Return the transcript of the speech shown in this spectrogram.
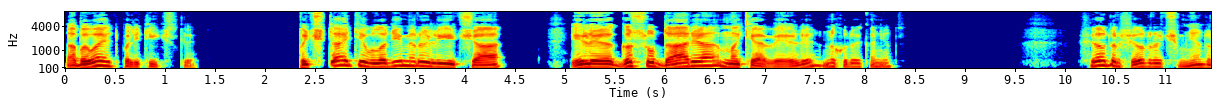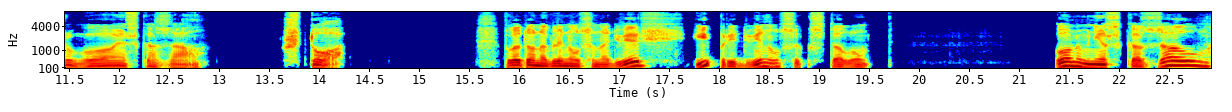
а бывает политическая. Почитайте Владимира Ильича или государя Макиавелли на худой конец. Федор Федорович мне другое сказал. Что? Платон оглянулся на дверь и придвинулся к столу. Он мне сказал,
